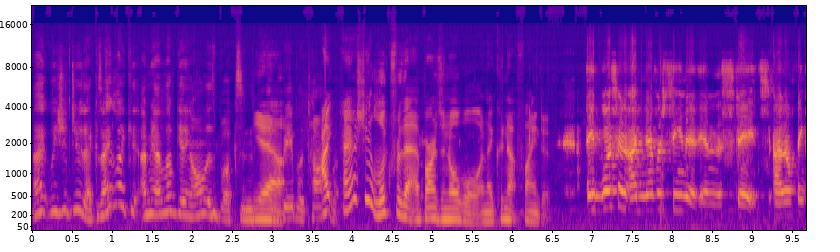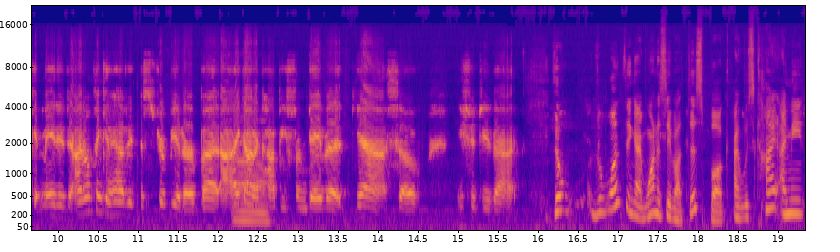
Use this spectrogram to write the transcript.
I, we should do that because I like it. I mean, I love getting all his books and, Yeah. and be able to talk I, about. I actually looked for that at Barnes and Noble and I could not find it. It wasn't. I've never seen it in the states. I don't think it made it. I don't think it had a distributor, but I got a copy from David. Yeah, so you should do that. The the one thing I want to say about this book, I was kind. I mean,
